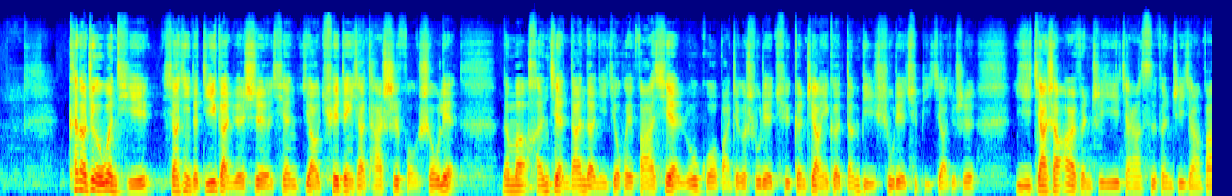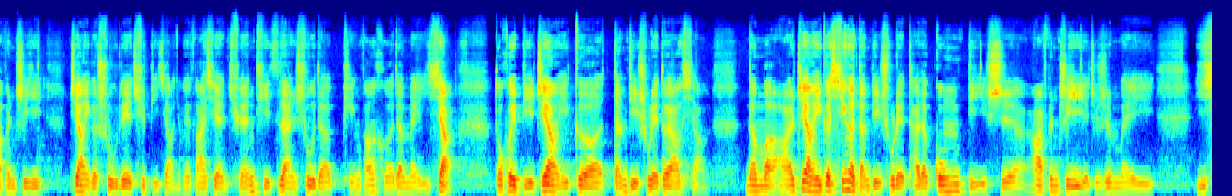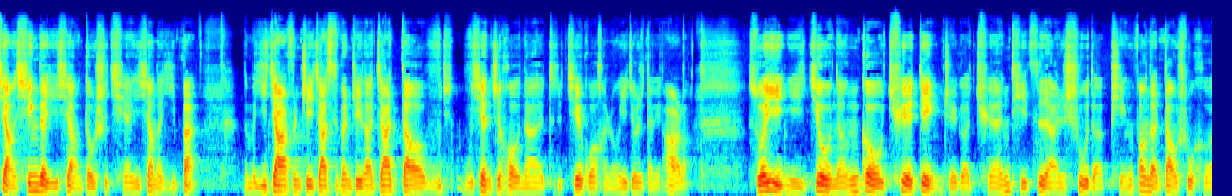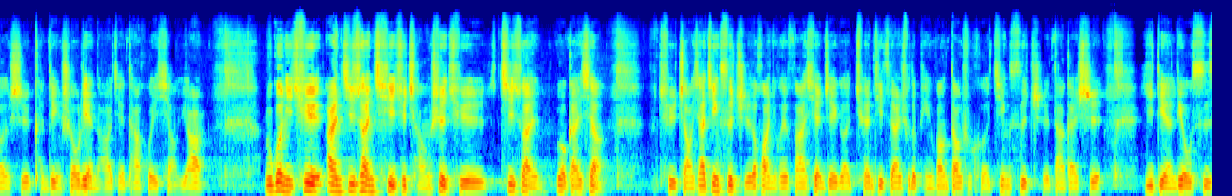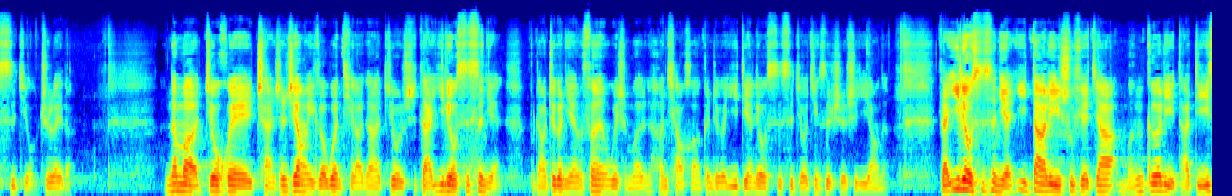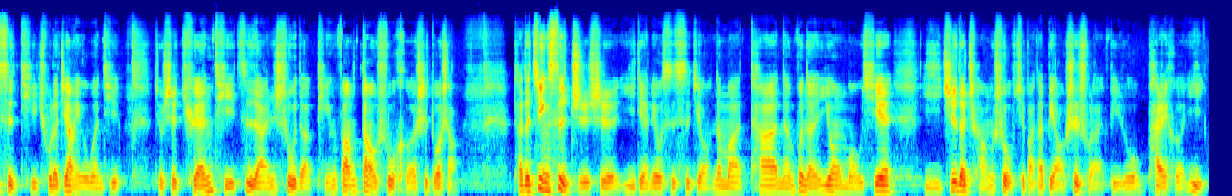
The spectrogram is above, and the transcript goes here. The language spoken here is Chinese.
看到这个问题，相信你的第一感觉是先要确定一下它是否收敛。那么很简单的，你就会发现，如果把这个数列去跟这样一个等比数列去比较，就是一加上二分之一加上四分之一加上八分之一这样一个数列去比较，你会发现全体自然数的平方和的每一项都会比这样一个等比数列都要小。那么，而这样一个新的等比数列，它的公比是二分之一，也就是每一项新的一项都是前一项的一半。那么一加二分之一加四分之一，那加到无无限之后，那结果很容易就是等于二了。所以你就能够确定这个全体自然数的平方的倒数和是肯定收敛的，而且它会小于二。如果你去按计算器去尝试去计算若干项。去找一下近似值的话，你会发现这个全体自然数的平方倒数和近似值大概是1.6449之类的，那么就会产生这样一个问题了，那就是在1644年，不知道这个年份为什么很巧合，跟这个1.6449近似值是一样的，在1644年，意大利数学家蒙哥利他第一次提出了这样一个问题，就是全体自然数的平方倒数和是多少？它的近似值是1.6449，那么它能不能用某些已知的常数去把它表示出来？比如派和 e。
